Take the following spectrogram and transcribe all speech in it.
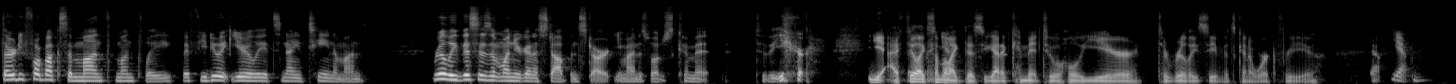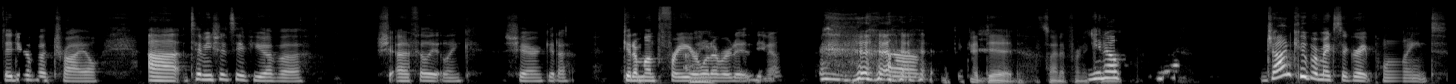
34 bucks a month monthly. If you do it yearly, it's 19 a month. Really, this isn't one you're going to stop and start. You might as well just commit to the year. Yeah, I feel like something yeah. like this, you got to commit to a whole year to really see if it's going to work for you. Yeah. Yeah. They do have a trial. Uh, Tim, you should see if you have a sh- affiliate link. Share, get a get a month free or whatever it is, you know. um, I think I did sign up for an account. You know, John Cooper makes a great point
